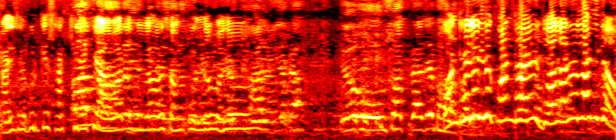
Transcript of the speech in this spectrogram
কালী ঠাকুরকে সাক্ষী রেখে আবারও বিবাহ সম্পূর্ণ হলো। কণ্ঠে লাগি দাও কণ্ঠায় গলারও লাগি দাও।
